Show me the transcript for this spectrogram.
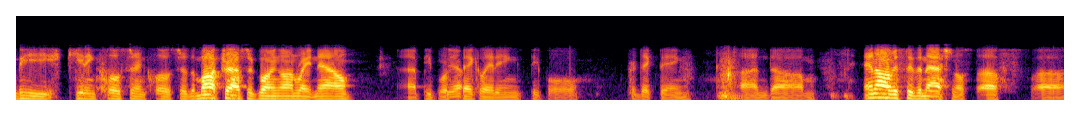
be getting closer and closer. The mock drafts are going on right now. Uh, people are Yep. speculating, people predicting, and um, and obviously the national stuff. Uh,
